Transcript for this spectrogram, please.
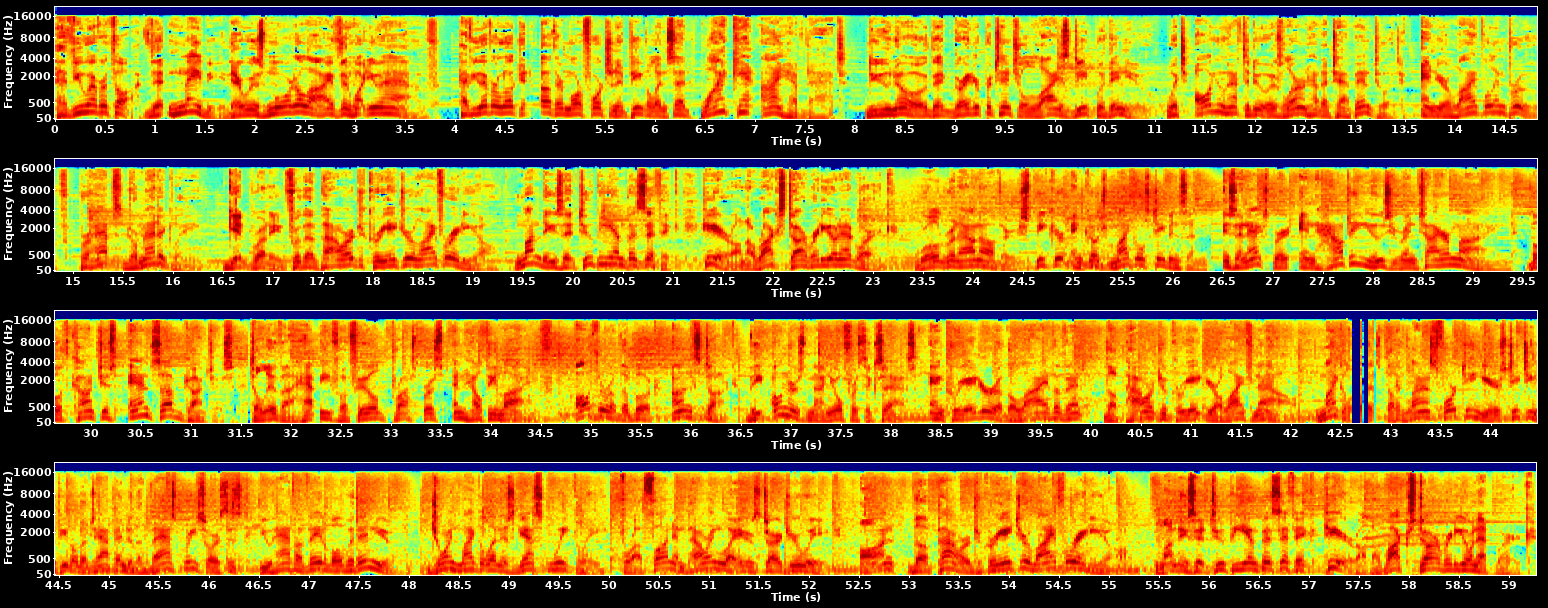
Have you ever thought that maybe there was more to life than what you have? Have you ever looked at other more fortunate people and said, Why can't I have that? Do you know that greater potential lies deep within you, which all you have to do is learn how to tap into it, and your life will improve, perhaps dramatically? Get ready for the Power to Create Your Life radio, Mondays at 2 p.m. Pacific, here on the Rockstar Radio Network. World renowned author, speaker, and coach Michael Stevenson is an expert in how to use your entire mind, both conscious and subconscious, to live a happy, fulfilled, prosperous, and healthy life. Author of the book Unstuck, the owner's manual for success, and creator of the live event The Power to Create Your Life Now, Michael the last 14 years teaching people to tap into the vast resources you have available within you. Join Michael and his guests weekly for a fun, empowering way to start your week on The Power to Create Your Life Radio. Mondays at 2 p.m. Pacific here on the Rockstar Radio Network.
